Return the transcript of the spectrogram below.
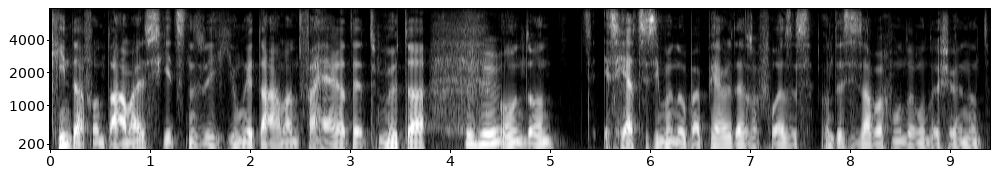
Kinder von damals, jetzt natürlich junge Damen, verheiratet, Mütter mhm. und, und das Herz ist immer noch bei Paradise of Horses und das ist einfach wunderschön. Und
